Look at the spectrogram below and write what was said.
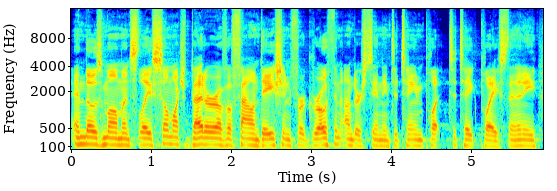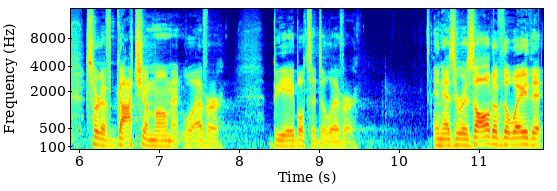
in those moments lays so much better of a foundation for growth and understanding to, to take place than any sort of gotcha moment will ever be able to deliver. And as a result of the way that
